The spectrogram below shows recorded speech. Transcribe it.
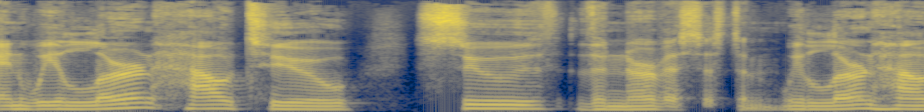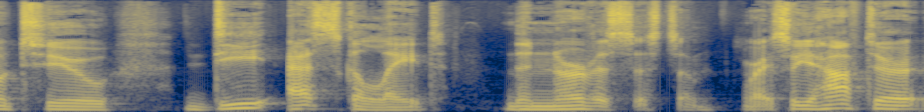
And we learn how to soothe the nervous system. We learn how to de escalate the nervous system, right? So you have to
